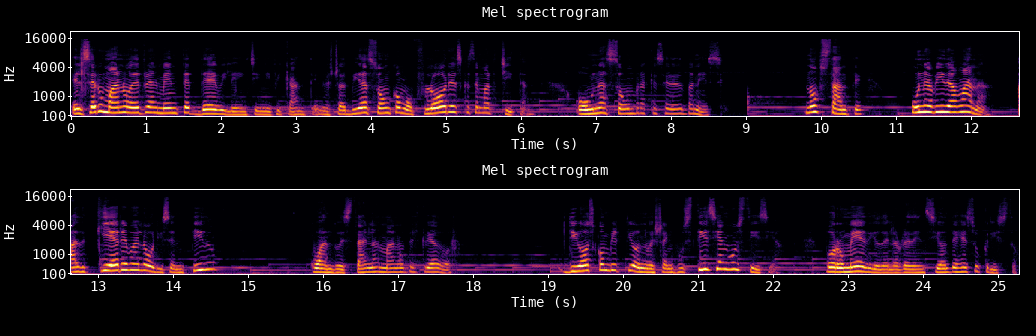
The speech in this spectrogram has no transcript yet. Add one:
El ser humano es realmente débil e insignificante. Nuestras vidas son como flores que se marchitan o una sombra que se desvanece. No obstante, una vida vana adquiere valor y sentido cuando está en las manos del Creador. Dios convirtió nuestra injusticia en justicia por medio de la redención de Jesucristo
